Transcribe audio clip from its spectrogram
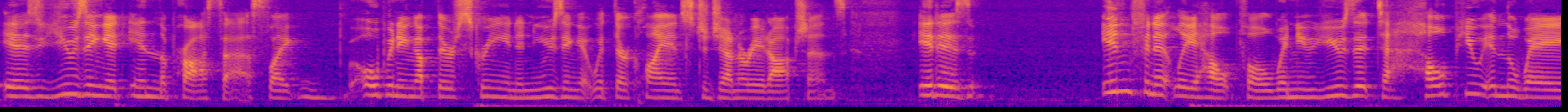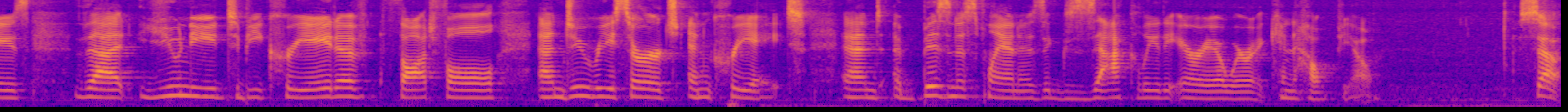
is using it in the process, like opening up their screen and using it with their clients to generate options. It is infinitely helpful when you use it to help you in the ways that you need to be creative, thoughtful, and do research and create. And a business plan is exactly the area where it can help you. So,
